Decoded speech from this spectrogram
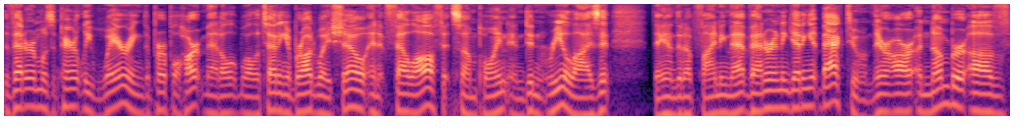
The veteran was apparently wearing the Purple Heart medal while attending a Broadway show, and it fell off at some point and didn't realize it. They ended up finding that veteran and getting it back to him. There are a number of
